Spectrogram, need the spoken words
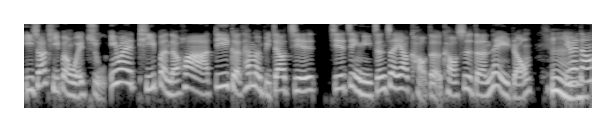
以刷题本为主，因为题本的话，第一个他们比较接。接近你真正要考的考试的内容，嗯，因为当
